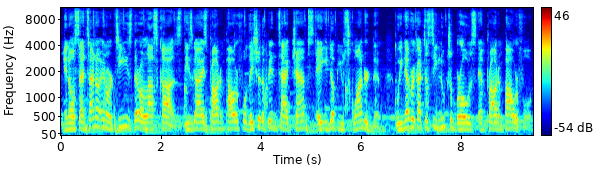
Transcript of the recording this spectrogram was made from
You know, Santana and Ortiz, they're a lost cause. These guys, proud and powerful, they should have been tag champs. AEW squandered them. We never got to see Lucha Bros and Proud and Powerful,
